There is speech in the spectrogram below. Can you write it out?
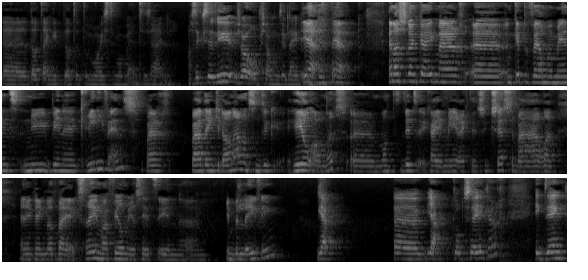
Uh, dat denk ik dat het de mooiste momenten zijn. Als ik ze nu zo op zou moeten leven. Ja, ja. En als je dan kijkt naar een kippenvel moment nu binnen Green Events, waar Waar denk je dan aan? Want het is natuurlijk heel anders. Uh, want dit ga je meer echt in successen behalen. En ik denk dat bij Extrema veel meer zit in, uh, in beleving. Ja. Uh, ja, klopt zeker. Ik denk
